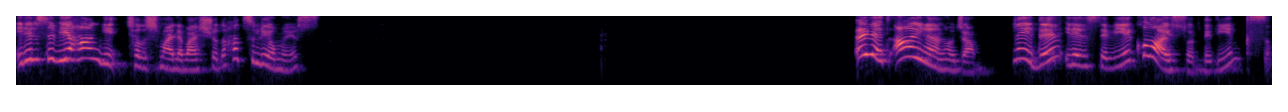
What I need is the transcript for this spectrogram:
İleri seviye hangi çalışmayla başlıyordu? Hatırlıyor muyuz? Evet, aynen hocam. Neydi? İleri seviye kolay soru dediğim kısım.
